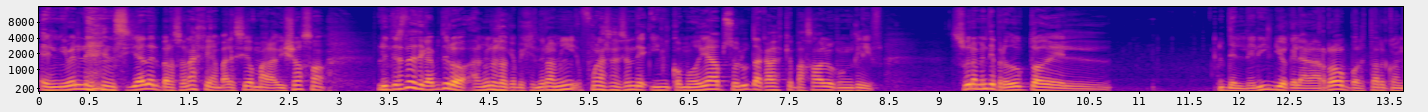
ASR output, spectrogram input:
El nivel de densidad del personaje me pareció maravilloso. Lo interesante de este capítulo, al menos lo que me generó a mí, fue una sensación de incomodidad absoluta cada vez que pasaba algo con Cliff. Seguramente producto del, del delirio que le agarró por estar con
